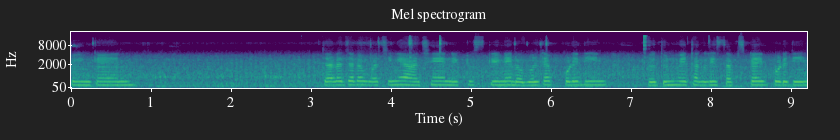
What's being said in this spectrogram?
টুইঙ্কেল যারা যারা ওয়াচিংয়ে আছেন, একটু স্ক্রিনে ডবল ট্যাপ করে দিন। নতুন হয়ে থাকলে সাবস্ক্রাইব করে দিন।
